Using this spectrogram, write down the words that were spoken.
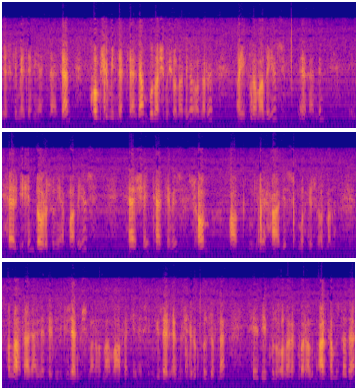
eski medeniyetlerden, komşu milletlerden bulaşmış olabilir. Onları ayıklamalıyız. Efendim, her işin doğrusunu yapmalıyız. Her şey tertemiz, som, altın gibi hadis, muhlis olmalı. Allah Teala Hazretleri bizi güzel Müslüman olmaya muvaffak eylesin. Güzel ömür sürüp huzurla sevdiği kulu olarak varalım. Arkamızda da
